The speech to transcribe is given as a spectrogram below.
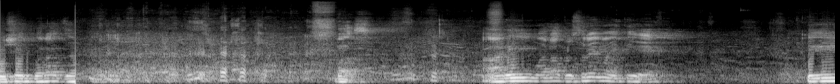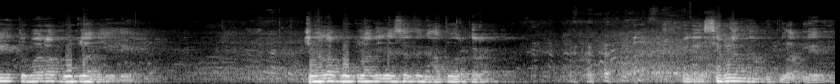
उशीर बराच बस. आणि मला दुसरंही माहिती आहे की तुम्हाला भूक लागलेली आहे. ज्याला भूक लागली असेल त्याने हात वर करा. म्हणजे सगळ्यांना भूक लागलेली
